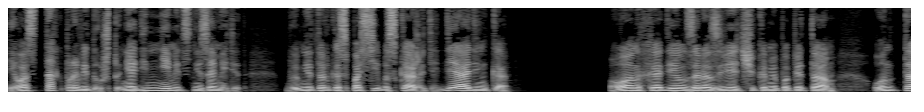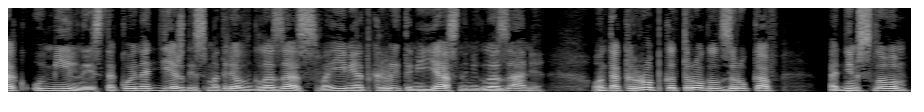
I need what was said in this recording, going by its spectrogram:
Я вас так проведу, что ни один немец не заметит. Вы мне только спасибо скажете. Дяденька!» Он ходил за разведчиками по пятам. Он так умильно с такой надеждой смотрел в глаза своими открытыми ясными глазами. Он так робко трогал за рукав. Одним словом,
